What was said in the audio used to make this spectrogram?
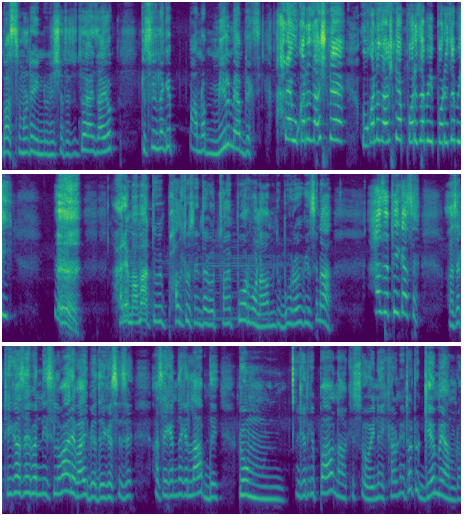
বাস সিমুলটা ইন্ডোনেশিয়াতে তো যাই- যাই হোক, কিছুদিন আগে আমরা মিল ম্যাপ দেখছি। আরে, ওখানে যাস না, ওখানে যাস না পরে যাবি পরে যাবি। আরে মামা, তুমি ফালতু চিন্তা করছ, আমি পড়ব না, আমি তো বড় হয়ে গেছি না। আচ্ছা ঠিক আছে। আচ্ছা ঠিক আছে, এবার নিয়েছিলাম। আরে ভাই, বেঁধে গেছে যে আচ্ছা এখান থেকে লাভ দেই টুম, এখান থেকে পাও? না, কিছু হয় নাই। কারণ এটা একটু গেমে আমরা।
